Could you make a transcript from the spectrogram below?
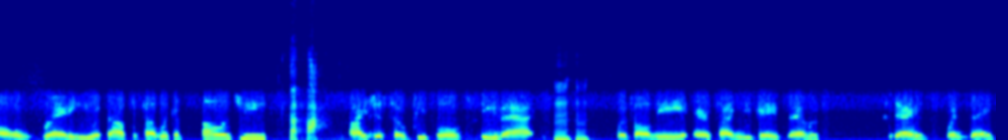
already without the public apology. I just hope people see that with all the airtime you gave them today, Wednesday.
